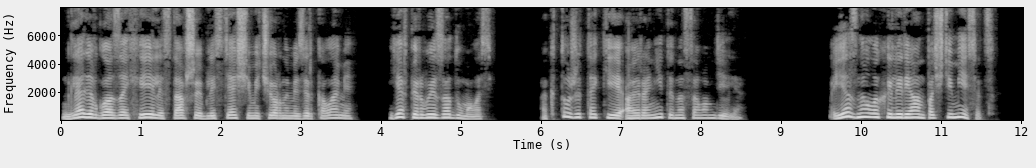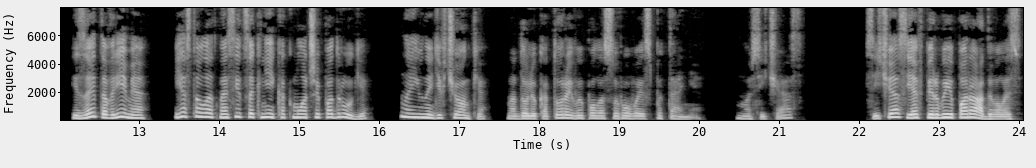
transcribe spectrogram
Глядя в глаза Хейли, ставшие блестящими черными зеркалами, я впервые задумалась, а кто же такие айрониты на самом деле? Я знала Хиллериан почти месяц, и за это время я стала относиться к ней как к младшей подруге, наивной девчонке, на долю которой выпало суровое испытание. Но сейчас... Сейчас я впервые порадовалась,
